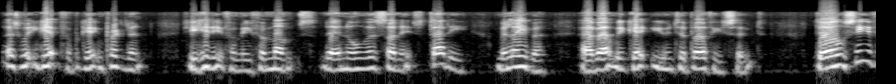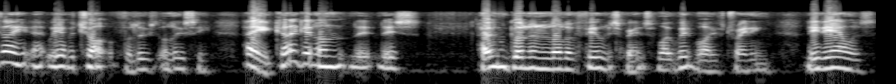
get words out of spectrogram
That's what you get for getting pregnant. She hid it from me for months. Then all of a sudden it's Daddy, I'm labour. How about we get you into a birthing suit? Dell, see if I, uh, we have a chart for Lucy. Hey, can I get on this? Haven't gotten a lot of field experience for my midwife training. Need the hours.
